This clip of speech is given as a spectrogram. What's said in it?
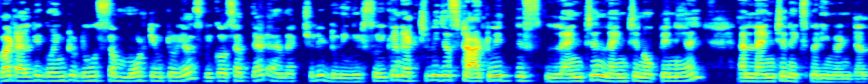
but I'll be going to do some more tutorials because of that I'm actually doing it. So you can actually just start with this LangChain, LangChain OpenAI and LangChain experimental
